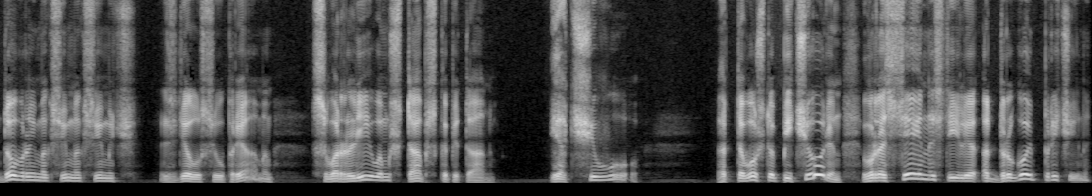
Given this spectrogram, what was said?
Добрый Максим Максимович сделался упрямым, сварливым штабс-капитаном. И от чего? От того, что Печорин в рассеянности или от другой причины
